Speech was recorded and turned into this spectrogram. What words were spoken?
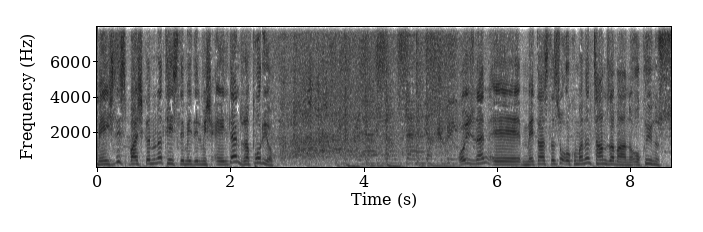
Meclis başkanına teslim edilmiş elden rapor yok. O yüzden e, Metastas'ı okumanın tam zamanı okuyunuz.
